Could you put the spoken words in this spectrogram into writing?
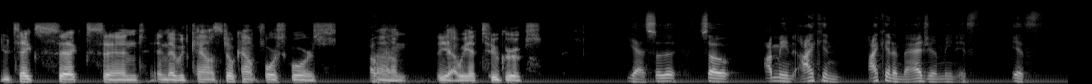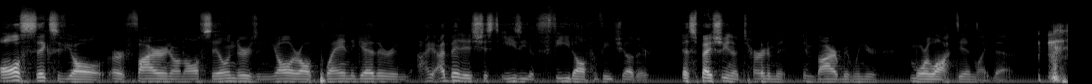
You take six and and they would count still count four scores. Okay. Um, yeah, we had two groups. Yeah. So the, so I mean, I can I can imagine. I mean, if if all six of y'all are firing on all cylinders and y'all are all playing together, and I, I bet it's just easy to feed off of each other, especially in a tournament environment when you're more locked in like that.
